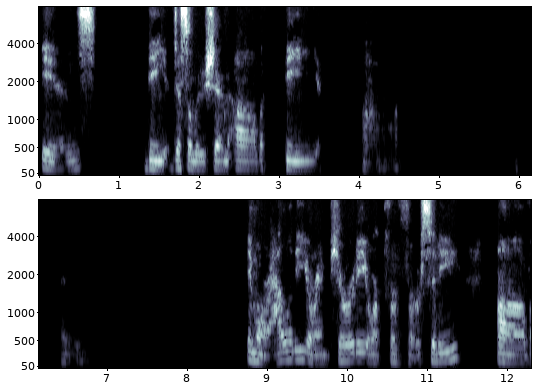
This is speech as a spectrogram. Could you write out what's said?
is the dissolution of the uh, immorality or impurity or perversity of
